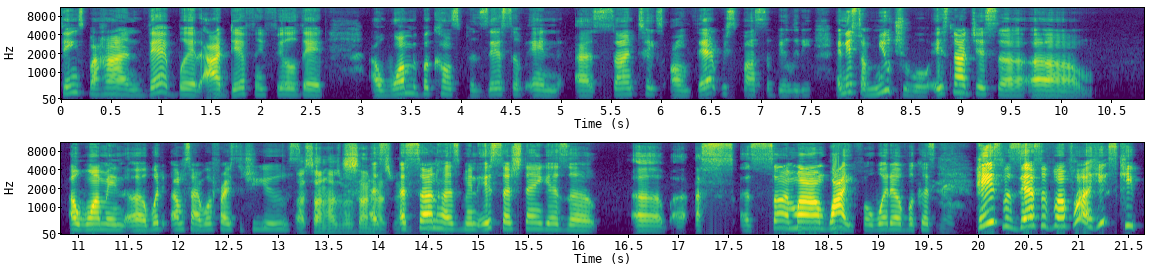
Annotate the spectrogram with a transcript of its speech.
things behind that. But I definitely feel that a woman becomes possessive and a son takes on that responsibility. And it's a mutual. It's not just a um a woman uh what I'm sorry, what phrase did you use? A son husband. Son a, husband. a son husband. It's such thing as a a a son, mom, wife, or whatever, because Yeah. he's possessive of her. He's keep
